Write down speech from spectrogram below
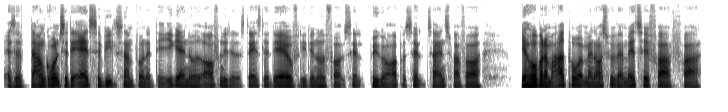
Altså, der er jo en grund til, at det er et civilsamfund, at det ikke er noget offentligt eller statsligt. Det er jo, fordi det er noget, folk selv bygger op og selv tager ansvar for. Jeg håber da meget på, at man også vil være med til fra, fra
